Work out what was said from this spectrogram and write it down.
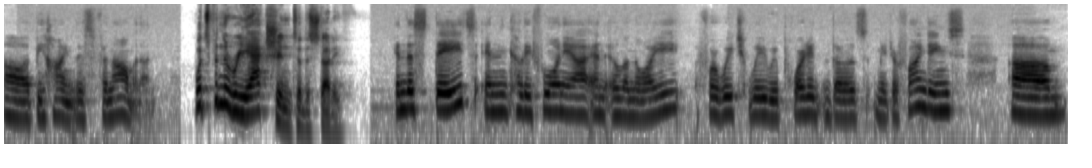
uh, behind this phenomenon. What's been the reaction to the study? In the states, in California and Illinois, for which we reported those major findings, um,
